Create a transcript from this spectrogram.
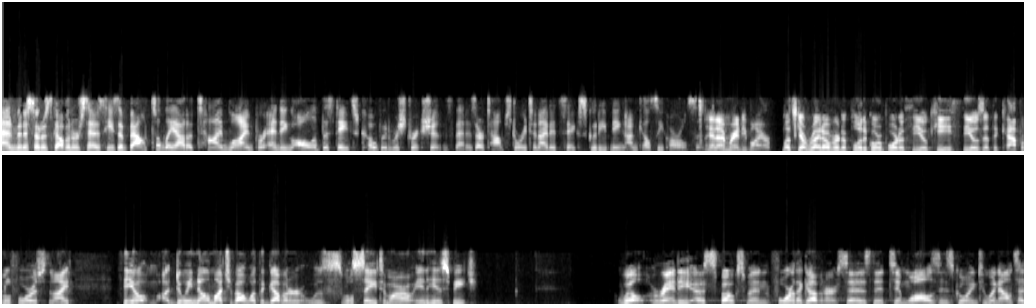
And Minnesota's governor says he's about to lay out a timeline for ending all of the state's COVID restrictions. That is our top story tonight at 6. Good evening. I'm Kelsey Carlson. And I'm Randy Meyer. Let's get right over to political reporter Theo Keith. Theo's at the Capitol for us tonight. Theo, do we know much about what the governor was, will say tomorrow in his speech? Well, Randy, a spokesman for the governor says that Tim Walz is going to announce a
